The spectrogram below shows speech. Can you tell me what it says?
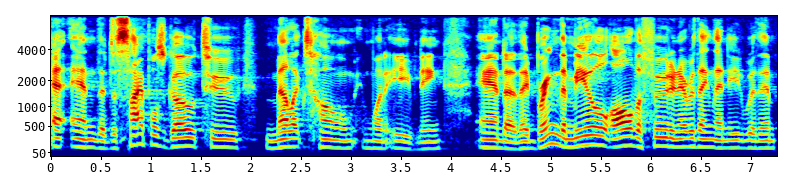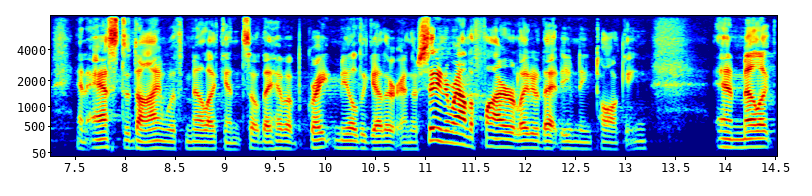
And, and, the disciples go to Melech's home one evening, and uh, they bring the meal, all the food and everything they need with him, and ask to dine with Melech. And so they have a great meal together, and they're sitting around the fire later that evening talking. And Melech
